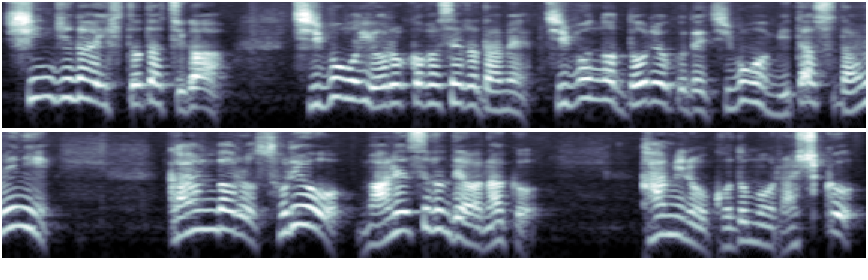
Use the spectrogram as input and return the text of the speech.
信じない人たちが自分を喜ばせるため自分の努力で自分を満たすために頑張るそれを真似するんではなく神の子供らしく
